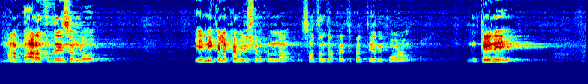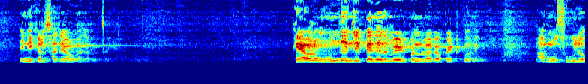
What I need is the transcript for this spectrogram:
మన భారతదేశంలో ఎన్నికల కమిషన్కున్న స్వతంత్ర ప్రతిపత్తి అనుకోవడం ఉంటేనే ఎన్నికలు సజావుగా జరుగుతాయి. కేవలం ఉందని చెప్పి అదేదో మేడిపండులాగా పెట్టుకొని ఆ ముసుగులో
